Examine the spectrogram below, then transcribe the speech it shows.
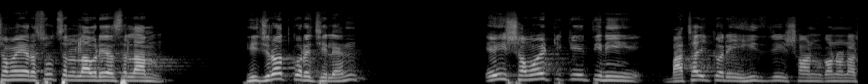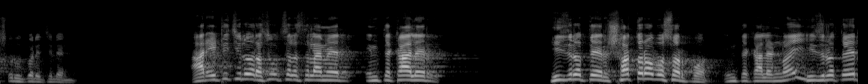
সময়ে রসুল সাল্লাহ আলিয়া সাল্লাম হিজরত করেছিলেন এই সময়টিকে তিনি বাছাই করে হিজরি সন গণনা শুরু করেছিলেন। আর এটি ছিল রাসুল সাল্লাহ সাল্লামের ইন্তেকালের হিজরতের সতেরো বছর পর। ইন্তেকালের নয়, হিজরতের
